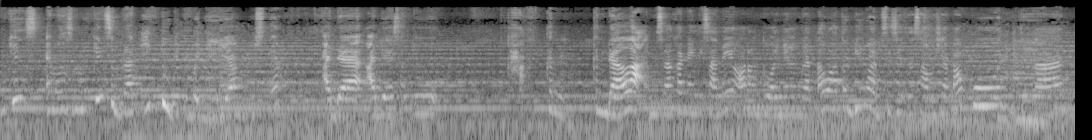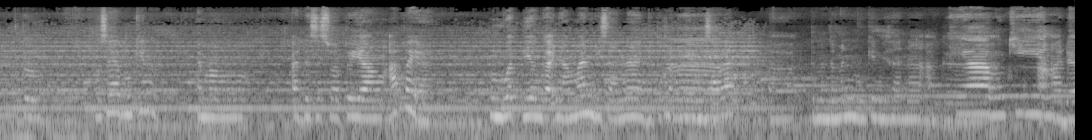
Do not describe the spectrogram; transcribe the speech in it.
Mungkin emang mungkin seberat itu gitu bagi dia. Maksudnya ada ada satu kendala misalkan yang di sana yang orang tuanya nggak tahu atau dia nggak bisa cerita sama siapa pun gitu kan Betul. Maksudnya mungkin emang ada sesuatu yang apa ya membuat dia nggak nyaman di sana gitu kan Hmm. misalnya uh, teman-teman mungkin di sana agak ya mungkin uh, ada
